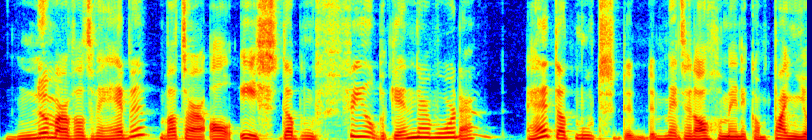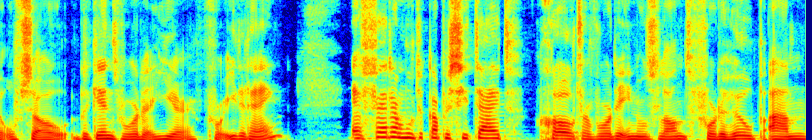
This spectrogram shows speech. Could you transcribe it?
nummer wat we hebben, wat er al is, dat moet veel bekender worden. Dat moet met een algemene campagne of zo bekend worden hier voor iedereen. En verder moet de capaciteit groter worden in ons land voor de hulp aan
